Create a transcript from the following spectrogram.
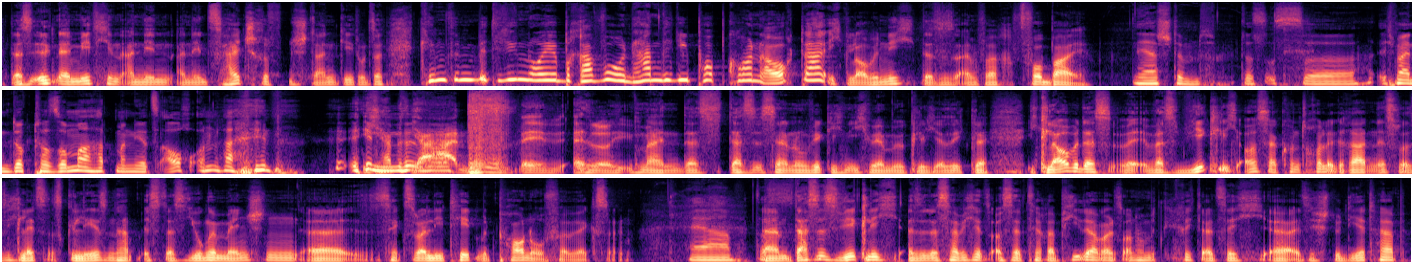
dass irgendein Mädchen an den, an den Zeitschriftenstand geht und sagt, kennen Sie bitte die neue Bravo und haben Sie die Popcorn auch da? Ich glaube nicht, das ist einfach vorbei. Ja, stimmt. Das ist, äh, ich meine, Dr. Sommer hat man jetzt auch online. Ich hab, ja, pff, äh, also ich meine, das, das ist ja nun wirklich nicht mehr möglich. Also ich, ich glaube, dass äh, was wirklich außer Kontrolle geraten ist, was ich letztens gelesen habe, ist, dass junge Menschen äh, Sexualität mit Porno verwechseln. Ja, Das, ähm, das ist wirklich, also das habe ich jetzt aus der Therapie damals auch noch mitgekriegt, als ich, äh, als ich studiert habe,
